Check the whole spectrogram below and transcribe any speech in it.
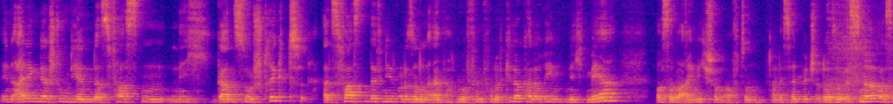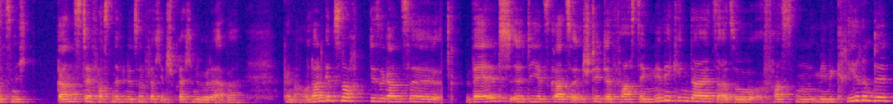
in einigen der Studien das Fasten nicht ganz so strikt als Fasten definiert wurde, sondern einfach nur 500 Kilokalorien, nicht mehr, was aber eigentlich schon oft so ein kleines Sandwich oder so ist, ne? was jetzt nicht ganz der Fastendefinition vielleicht entsprechen würde, aber genau. Und dann gibt's noch diese ganze Welt, äh, die jetzt gerade so entsteht, der Fasting Mimicking Diets, also Fasten mimikrierende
